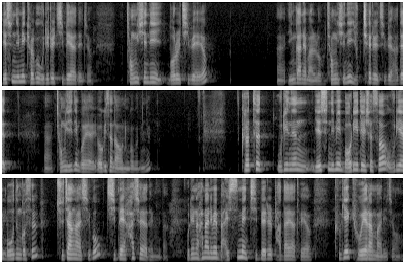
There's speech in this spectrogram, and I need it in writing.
예수님이 결국 우리를 지배해야 되죠. 정신이 뭐를 지배해요? 아, 인간의 말로 정신이 육체를 지배하듯 아, 정신이 뭐예요? 여기서 나오는 거거든요. 그렇듯 우리는 예수님이 머리 되셔서 우리의 모든 것을 주장하시고 지배하셔야 됩니다. 우리는 하나님의 말씀의 지배를 받아야 돼요. 그게 교회란 말이죠.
